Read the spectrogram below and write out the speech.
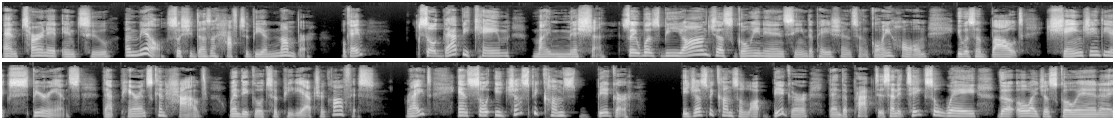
and turn it into a meal. So she doesn't have to be a number. Okay. So that became my mission. So it was beyond just going in, seeing the patients and going home. It was about changing the experience that parents can have when they go to a pediatric office, right? And so it just becomes bigger it just becomes a lot bigger than the practice. And it takes away the, oh, I just go in and I,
